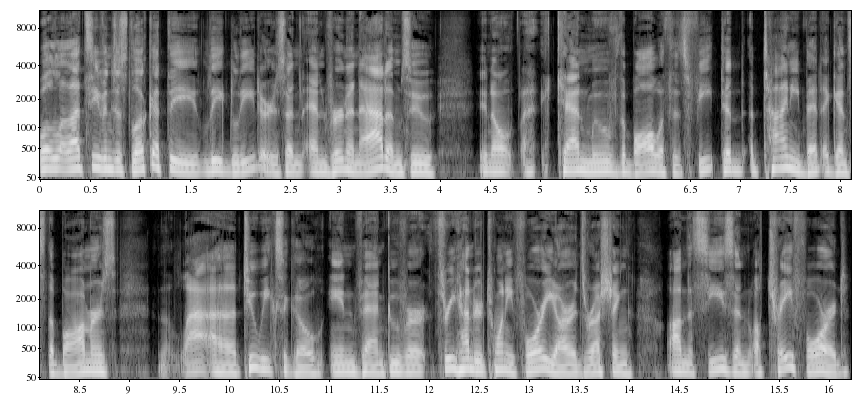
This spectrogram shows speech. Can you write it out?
Well, let's even just look at the league leaders and and Vernon Adams, who you know, can move the ball with his feet. Did a tiny bit against the Bombers uh, two weeks ago in Vancouver. 324 yards rushing on the season. Well, Tre Ford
